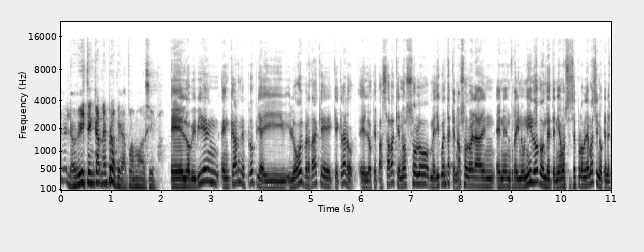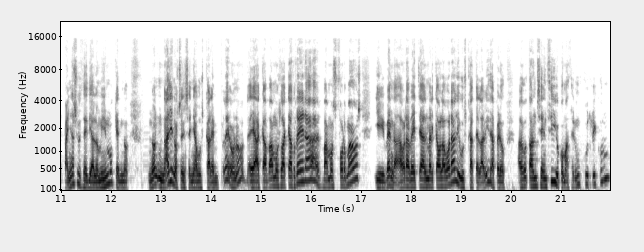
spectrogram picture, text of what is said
Lo viviste en carne propia, podemos decir. Eh, lo viví en, carne propia y, luego es verdad que, claro, eh, lo que pasaba que no solo, me di cuenta que no solo era en, Reino Unido donde teníamos ese problema, sino que en España sucedía lo mismo, que no, no nadie nos enseña a buscar empleo, ¿no? Eh, acabamos la carrera, vamos formados y venga, ahora vete al mercado laboral y búscate la vida, pero algo tan sencillo como hacer un currículum,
